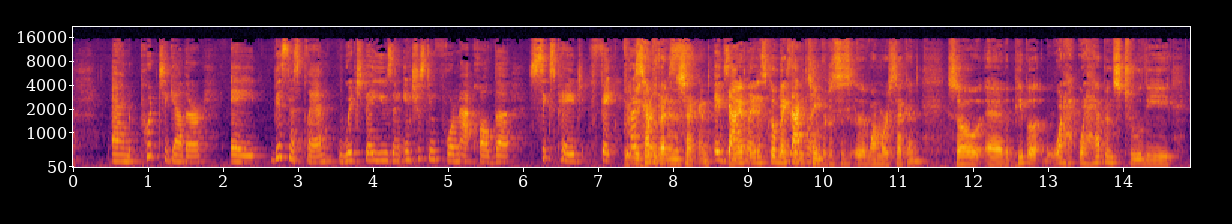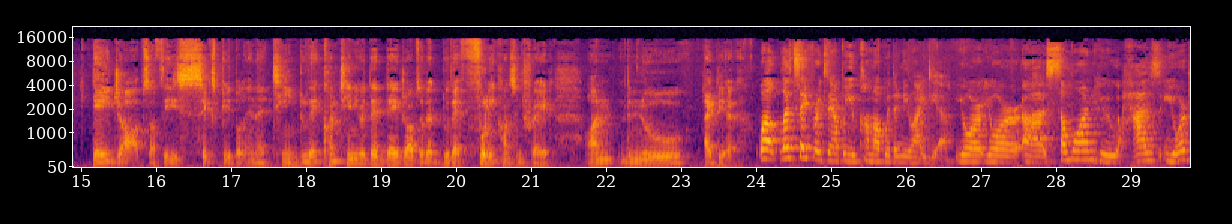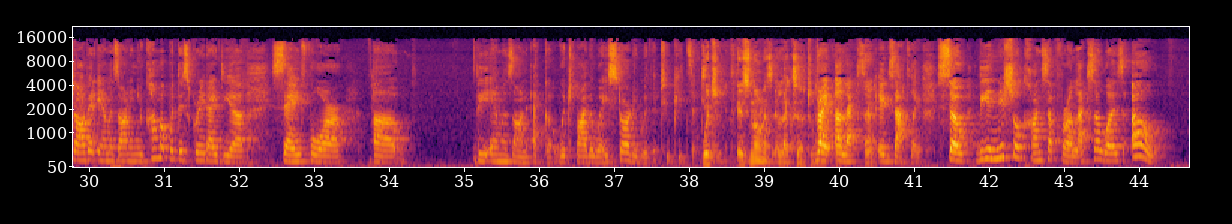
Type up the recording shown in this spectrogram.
and put together a business plan, which they use an interesting format called the six-page fake press We'll come release. to that in a second. Exactly. Let, us go back exactly. to the team for just uh, one more second. So uh, the people, what ha- what happens to the day jobs of these six people in a team? Do they continue their day jobs, or do they fully concentrate on the new idea? Well, let's say, for example, you come up with a new idea. You're you're uh, someone who has your job at Amazon, and you come up with this great idea, say for. Uh, the Amazon Echo, which by the way started with the two pizza team. Which is known as Alexa today. Right, Alexa, Yeah. exactly. So the initial concept for Alexa was oh,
